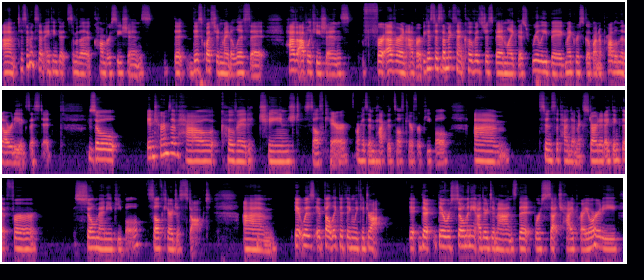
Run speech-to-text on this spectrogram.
Um, to some extent, I think that some of the conversations that this question might elicit have applications forever and ever because to some extent covid's just been like this really big microscope on a problem that already existed. Hmm. so in terms of how covid changed self-care or has impacted self-care for people um, since the pandemic started i think that for so many people self-care just stopped. Um, it was it felt like the thing we could drop it, there, there were so many other demands that were such high priority.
